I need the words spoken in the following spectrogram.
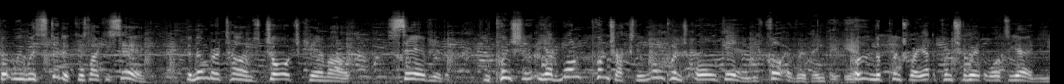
but we withstood it because, like you say, the number of times George came out, saved it. He punched. He had one punch actually, one punch all game. He caught everything, Yeah. other than the punch where he had to punch it away towards the end,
